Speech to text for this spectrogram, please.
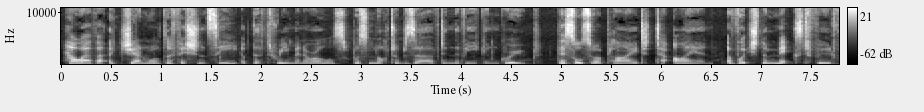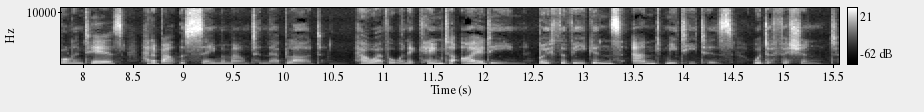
However, a general deficiency of the three minerals was not observed in the vegan group. This also applied to iron, of which the mixed food volunteers had about the same amount in their blood. However, when it came to iodine, both the vegans and meat eaters were deficient.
